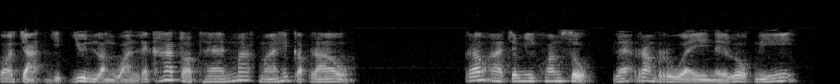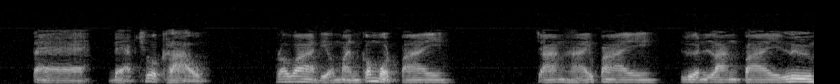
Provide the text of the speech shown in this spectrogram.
ก็จะหยิบยื่นรางวัลและค่าตอบแทนมากมายให้กับเรา เราอาจจะมีความสุขและร่ำรวยในโลกนี้ แต่แบบชั่วคราว เพราะว่าเดี๋ยวมันก็หมดไป จางหายไป เลือนลางไป ลืม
